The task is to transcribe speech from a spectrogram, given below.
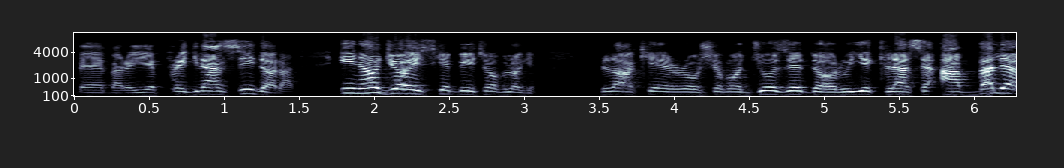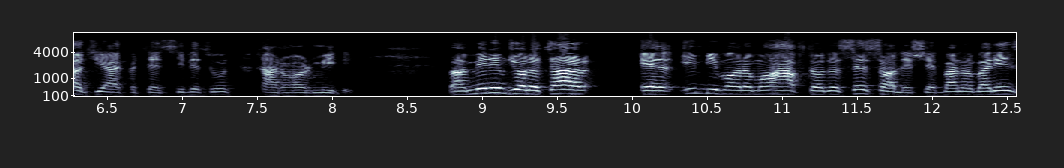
برای pregnancy دارن. اینها جاییست که beta blocker blocker رو شما جز داروی کلاس اول antihypertensive تون قرار می‌دید. و میریم جلوتر این بیمار ما 73 سالشه. بنابراین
